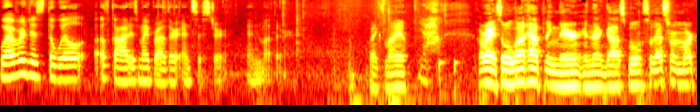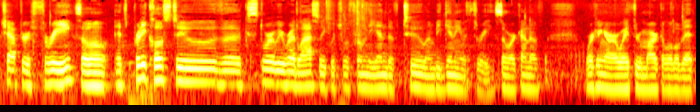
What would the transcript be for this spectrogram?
Whoever does the will of God is my brother and sister and mother. Thanks, Maya. Yeah. All right, so a lot happening there in that gospel. So that's from Mark chapter 3. So it's pretty close to the story we read last week, which was from the end of 2 and beginning of 3. So we're kind of working our way through Mark a little bit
